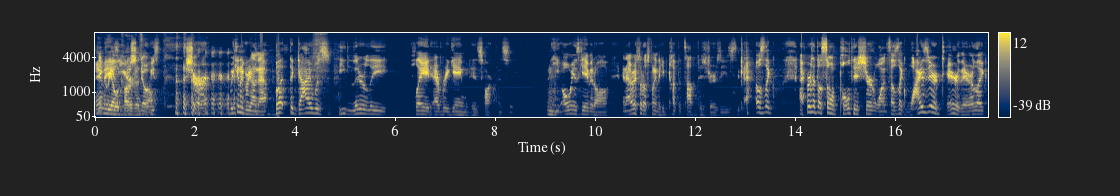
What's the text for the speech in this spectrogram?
And a yellow card as well. he's Sure, we can agree on that. But the guy was he literally played every game with his heart on his sleeve. He Mhm. always gave it all, and I always thought it was funny that he'd cut the top of his jerseys. Like, I was like, at first I thought someone pulled his shirt once. I was like, why is there a tear there? Like,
